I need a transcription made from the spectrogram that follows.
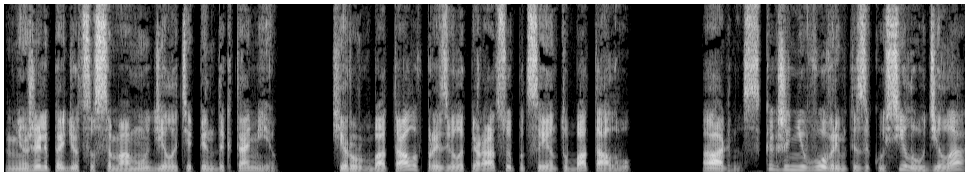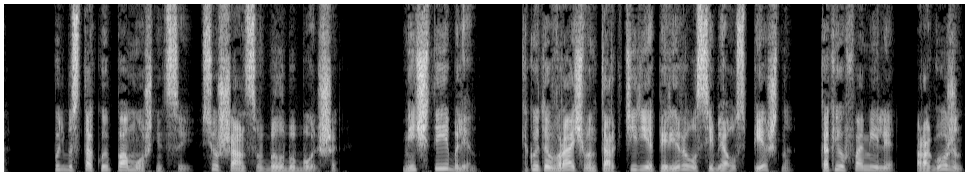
Неужели придется самому делать аппендэктомию? Хирург Баталов произвел операцию пациенту Баталову. Агнес, как же не вовремя ты закусила у дела? Хоть бы с такой помощницей, все шансов было бы больше. Мечты, блин. Какой-то врач в Антарктиде оперировал себя успешно. Как его фамилия? Рогожин?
